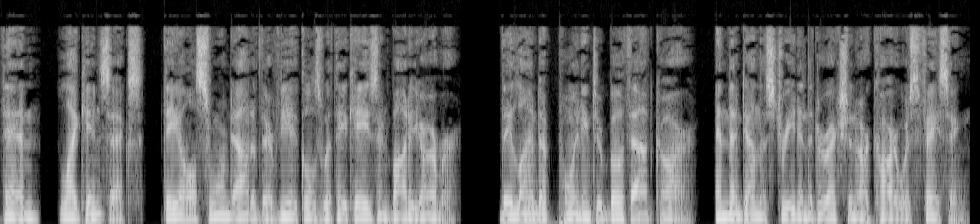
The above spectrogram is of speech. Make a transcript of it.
Then, like insects, they all swarmed out of their vehicles with AKs and body armor. They lined up pointing to both out car, and then down the street in the direction our car was facing.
